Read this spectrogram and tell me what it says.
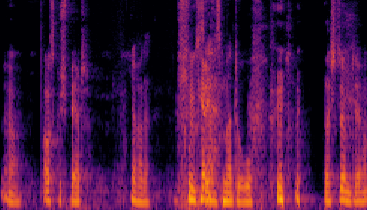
ja, ausgesperrt. Ja, dann ist ja. erstmal doof. das stimmt, ja.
